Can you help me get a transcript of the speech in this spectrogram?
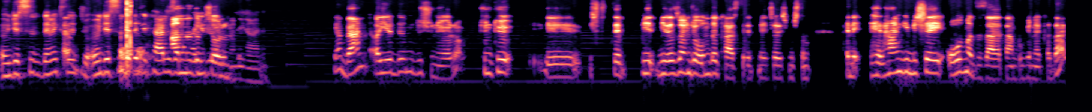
Öncesinde demek istediğim şu. Öncesinde de yeterli zaman Anladım sorunu. yani. Ya ben ayırdığımı düşünüyorum. Çünkü e, işte bir, biraz önce onu da kastetmeye çalışmıştım. Hani herhangi bir şey olmadı zaten bugüne kadar.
